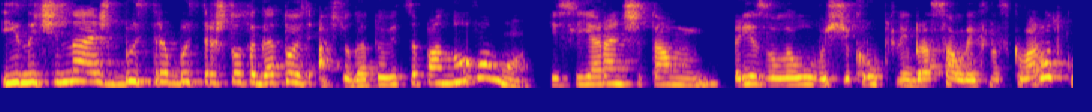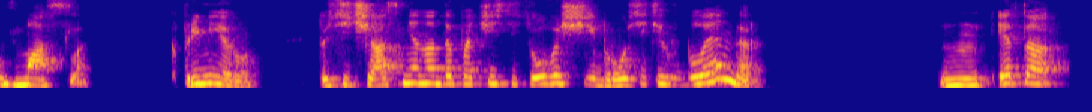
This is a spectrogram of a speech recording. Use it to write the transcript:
и начинаешь быстро-быстро что-то готовить, а все готовится по-новому. Если я раньше там резала овощи крупные бросала их на сковородку в масло, к примеру, то сейчас мне надо почистить овощи и бросить их в блендер. Это,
